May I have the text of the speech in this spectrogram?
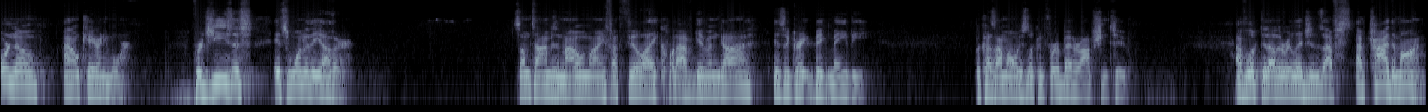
or no, I don't care anymore. For Jesus, it's one or the other. Sometimes in my own life, I feel like what I've given God is a great big maybe because I'm always looking for a better option too. I've looked at other religions, I've, I've tried them on.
